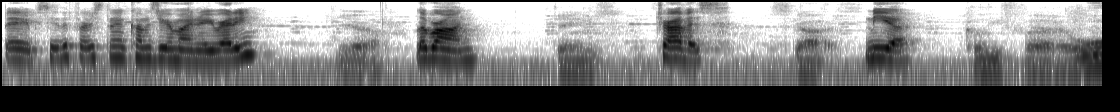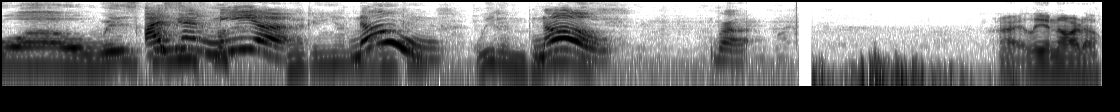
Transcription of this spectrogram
Babe, say the first thing that comes to your mind. Are you ready? Yeah. LeBron, James. Travis, Scott. Mia. Khalifa. Whoa, Wiz I said Mia. Back in your No. We didn't No. Bro. All right, Leonardo,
